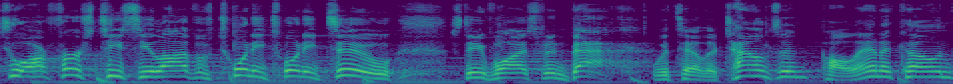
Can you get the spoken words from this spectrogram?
to our first TC Live of 2022. Steve Weisman back with Taylor Townsend, Paul Annacone.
